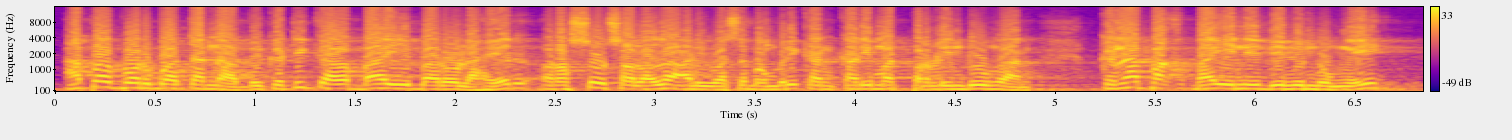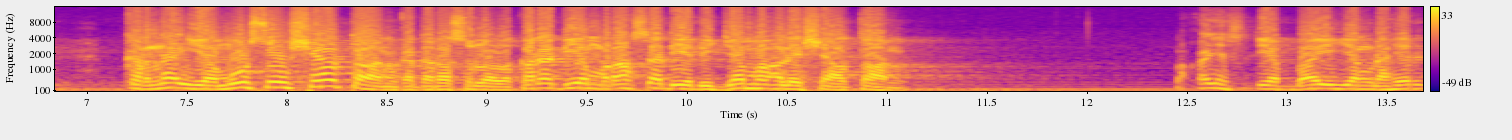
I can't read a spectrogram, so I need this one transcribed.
apa perbuatan Nabi ketika bayi baru lahir? Rasul Shallallahu Alaihi Wasallam memberikan kalimat perlindungan. Kenapa bayi ini dilindungi? Karena ia musuh syaitan kata Rasulullah. Karena dia merasa dia dijamah oleh syaitan. Makanya setiap bayi yang lahir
